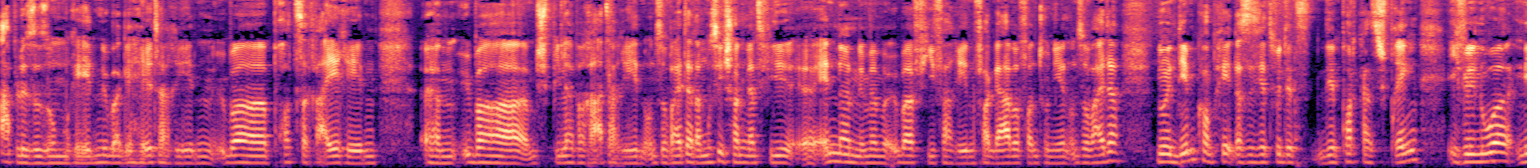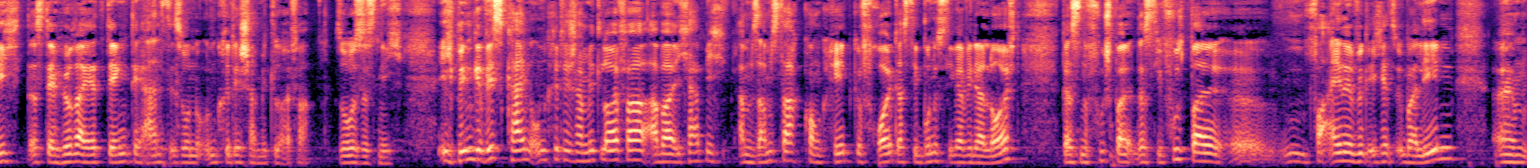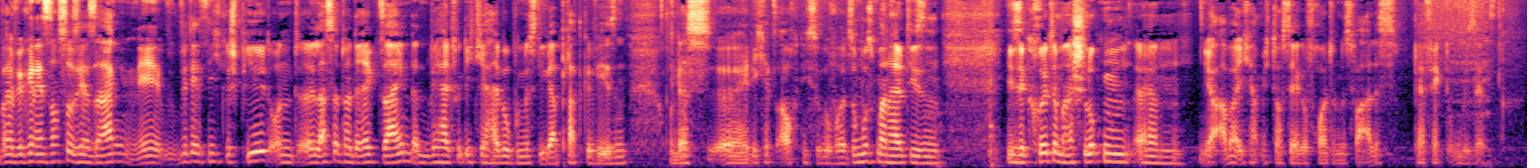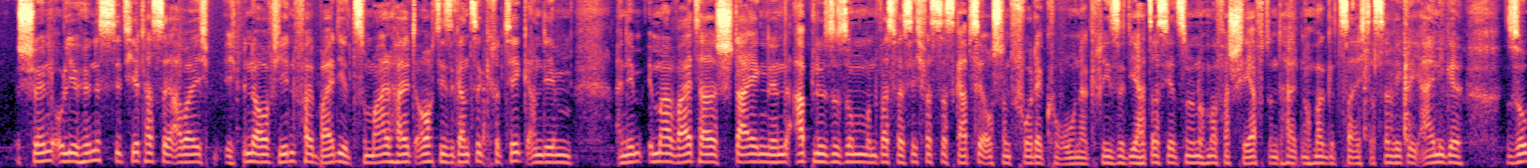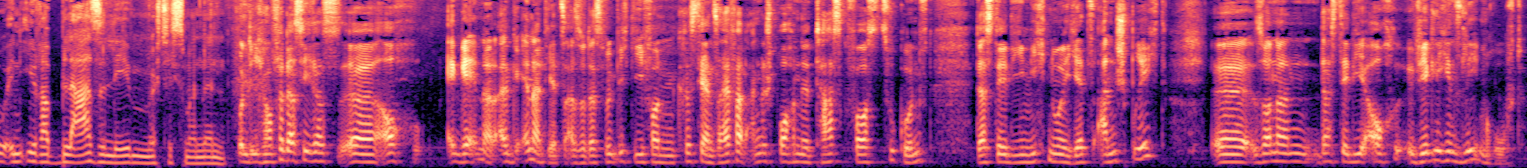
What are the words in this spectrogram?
Ablösesummen reden, über Gehälter reden, über Protzerei reden, ähm, über Spielerberater reden und so weiter. Da muss sich schon ganz viel äh, ändern, wenn wir über FIFA reden, Vergabe von Turnieren und so weiter. Nur in dem konkret, das ist jetzt, wird jetzt den Podcast sprengen. Ich will nur nicht, dass der Hörer jetzt denkt, der Ernst ist so ein unkritischer Mitläufer. So ist es nicht. Ich bin gewiss kein unkritischer Mitläufer, aber ich habe mich am Samstag konkret gefreut, dass die Bundesliga wieder läuft, dass eine Fußball, dass die Fußballvereine äh, wirklich jetzt überleben, ähm, weil wir können jetzt noch so sehr sagen, nee, wird jetzt nicht gespielt und äh, lasst doch direkt sein, dann wäre halt wirklich die halbe Bundesliga platt gewesen. Und das äh, hätte ich jetzt auch nicht so gewollt. So muss man halt diesen, diese Kröte mal schlucken. Ähm, ja, aber ich habe mich doch sehr gefreut und es war alles perfekt umgesetzt schön Uli Hoeneß zitiert hast aber ich, ich bin da auf jeden Fall bei dir, zumal halt auch diese ganze Kritik an dem, an dem immer weiter steigenden Ablösesummen und was weiß ich was, das gab's ja auch schon vor der Corona-Krise. Die hat das jetzt nur nochmal verschärft und halt nochmal gezeigt, dass da wirklich einige so in ihrer Blase leben, möchte ich es mal nennen. Und ich hoffe, dass sich das äh, auch geändert, äh, geändert jetzt. Also, dass wirklich die von Christian Seifert angesprochene Taskforce Zukunft, dass der die nicht nur jetzt anspricht, äh, sondern dass der die auch wirklich ins Leben ruft.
